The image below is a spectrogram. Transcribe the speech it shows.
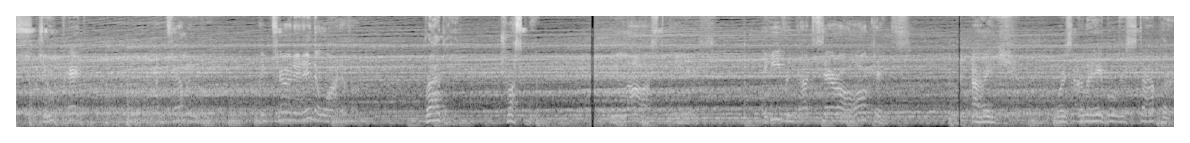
stupid! I'm telling you, I'm turning into one of them. Bradley, trust me. We lost Pierce. They even got Sarah Hawkins. I was unable to stop her.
